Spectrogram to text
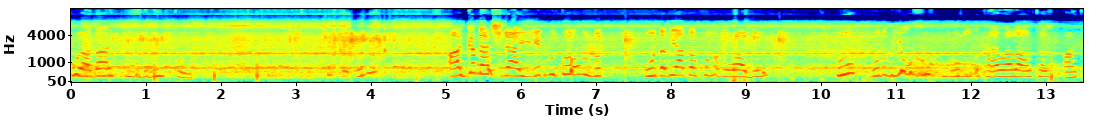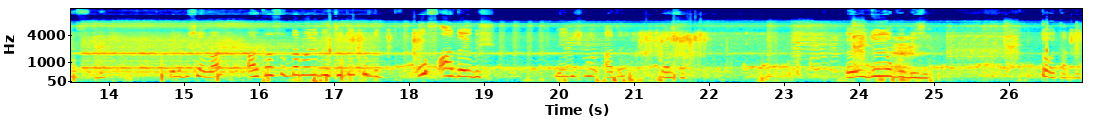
Burada gizli bir kolu. Arkadaşlar yeni bir kola buldum. Burada bir yanda kola mı vardı? Bu, bunu biliyor musun? Bunun karavan arkası, arkasında. Böyle bir şey var. Arkasında böyle bir içecek buldum. Uf adıymış. Neymiş bu adı? Neyse. Öldürüyor bu bizi. Doğru tabii.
